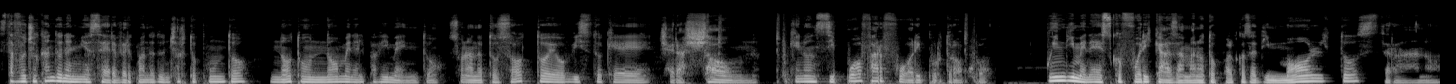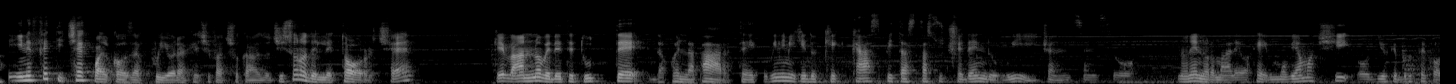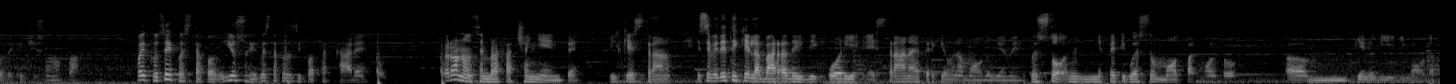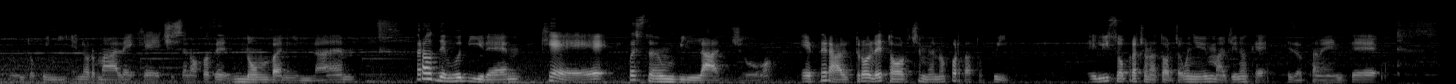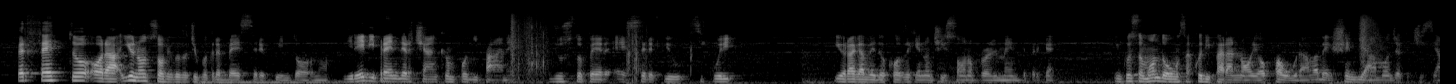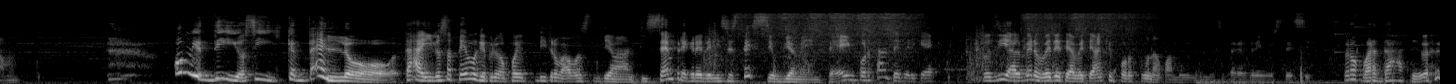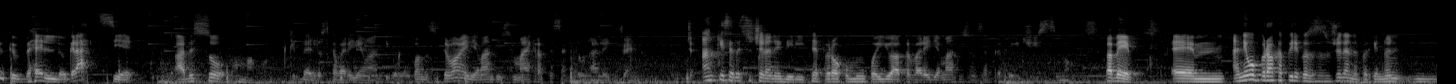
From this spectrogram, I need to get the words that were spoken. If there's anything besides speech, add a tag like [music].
Stavo giocando nel mio server quando ad un certo punto noto un nome nel pavimento. Sono andato sotto e ho visto che c'era Shaun, che non si può far fuori purtroppo. Quindi me ne esco fuori casa ma noto qualcosa di molto strano. In effetti c'è qualcosa qui ora che ci faccio caso. Ci sono delle torce che vanno, vedete, tutte da quella parte. Quindi mi chiedo che caspita sta succedendo qui. Cioè, nel senso, non è normale. Ok, muoviamoci. Oddio, che brutte cose che ci sono qua. Poi cos'è questa cosa? Io so che questa cosa si può attaccare. Però non sembra faccia niente. Il che è strano. E se vedete che la barra dei, dei cuori è strana è perché è una mod ovviamente. Questo, in effetti questo è un modpack molto um, pieno di, di mod appunto. Quindi è normale che ci siano cose non vanilla. Eh. Però devo dire che questo è un villaggio. E peraltro le torce mi hanno portato qui. E lì sopra c'è una torcia. Quindi io immagino che esattamente Perfetto, ora io non so che cosa ci potrebbe essere qui intorno. Direi di prenderci anche un po' di pane, giusto per essere più sicuri. Io raga vedo cose che non ci sono probabilmente perché in questo mondo ho un sacco di paranoia, ho paura. Vabbè, scendiamo già che ci siamo. Oh mio Dio, sì, che bello! Dai, lo sapevo che prima o poi li trovavo questi diamanti. Sempre credere in se stessi, ovviamente. È importante perché così almeno vedete avete anche fortuna quando iniziate a credere in voi stessi. Però guardate, [laughs] che bello, grazie. Adesso, oh mamma, che bello scavare i diamanti. Comunque, quando si trovano i diamanti su Minecraft è sempre una leggenda. Cioè, anche se adesso ce la dirite, però comunque io a trovare i diamanti sono sempre felicissimo. Vabbè, ehm, andiamo però a capire cosa sta succedendo, perché non,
